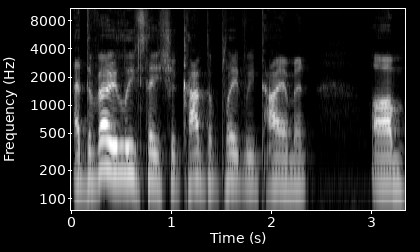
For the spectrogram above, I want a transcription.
at the very least, they should contemplate retirement. Um,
